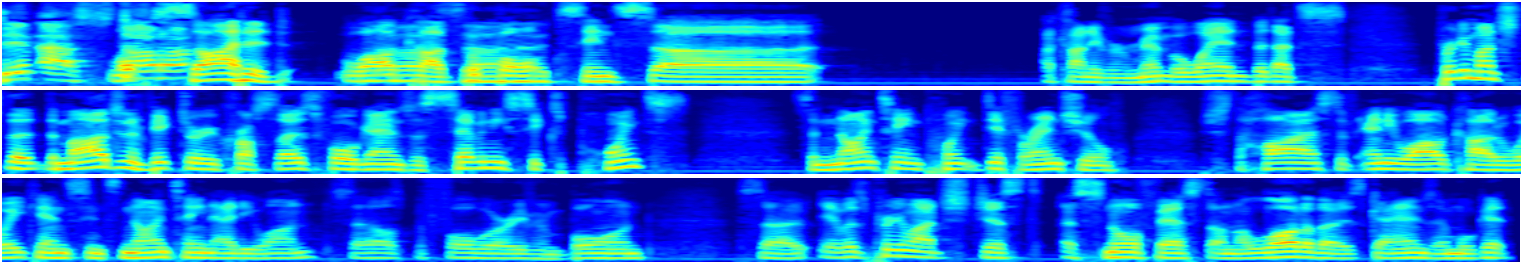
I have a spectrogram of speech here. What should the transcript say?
Did I stutter? lopsided wild card Lopsided. football since uh, I can't even remember when, but that's pretty much the, the margin of victory across those four games was 76 points. It's a 19 point differential, which is the highest of any wild card weekend since 1981. So that was before we were even born. So it was pretty much just a snore fest on a lot of those games, and we'll get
